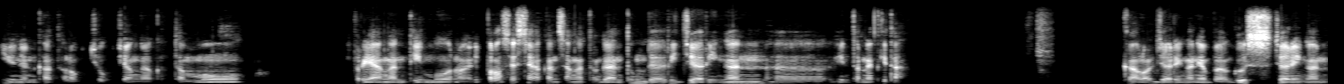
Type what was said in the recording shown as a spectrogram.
Union Katalog Jogja nggak ketemu, Priangan Timur. Nah, ini prosesnya akan sangat tergantung dari jaringan uh, internet kita. Kalau jaringannya bagus, jaringan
